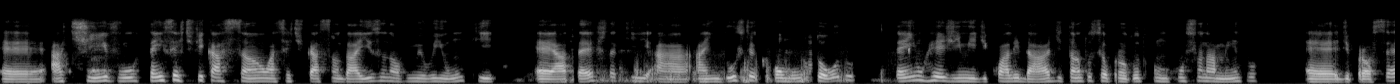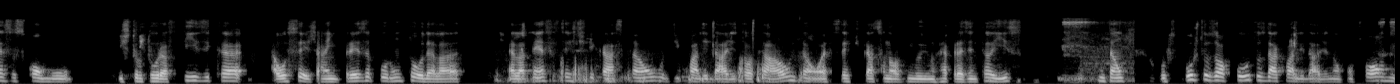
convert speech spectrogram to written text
é, ativo, tem certificação, a certificação da ISO 9001, que é, atesta que a, a indústria como um todo tem um regime de qualidade, tanto o seu produto como funcionamento é, de processos, como estrutura física, ou seja, a empresa por um todo, ela, ela tem essa certificação de qualidade total, então essa certificação 9001 representa isso. Então, os custos ocultos da qualidade não conforme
